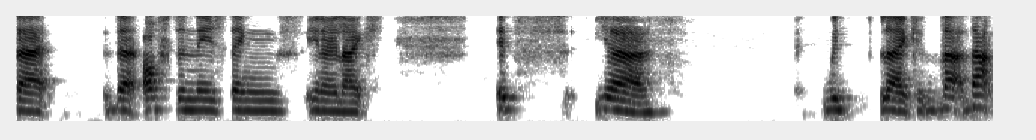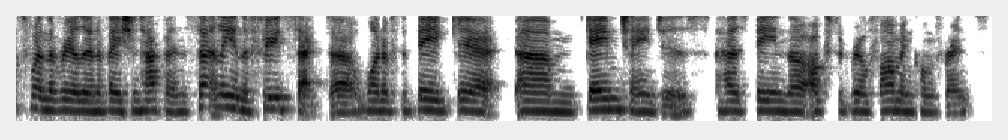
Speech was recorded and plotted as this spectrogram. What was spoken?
that that often these things you know like it's yeah we like that that's when the real innovation happens. Certainly in the food sector one of the big uh, um, game changers has been the oxford real farming conference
